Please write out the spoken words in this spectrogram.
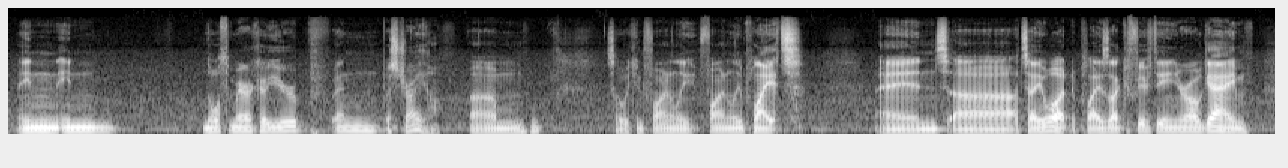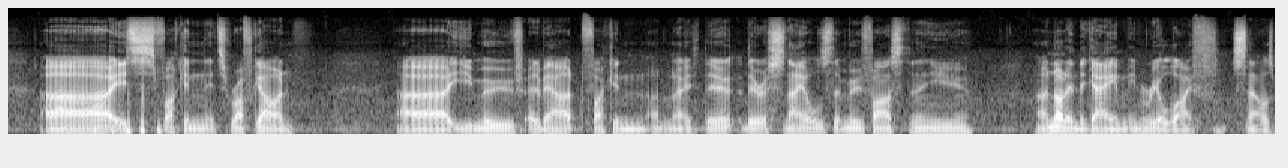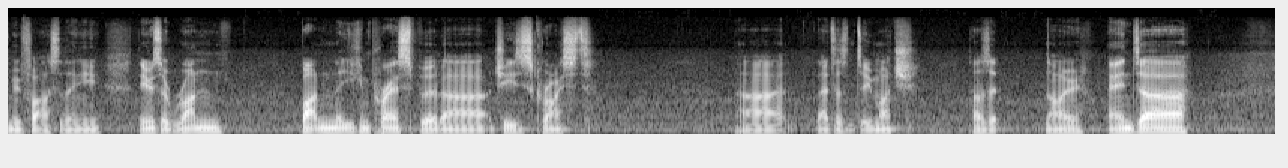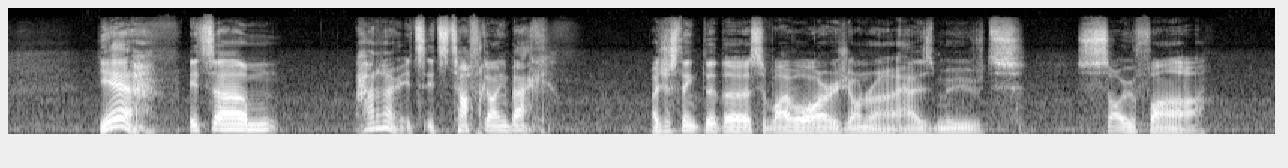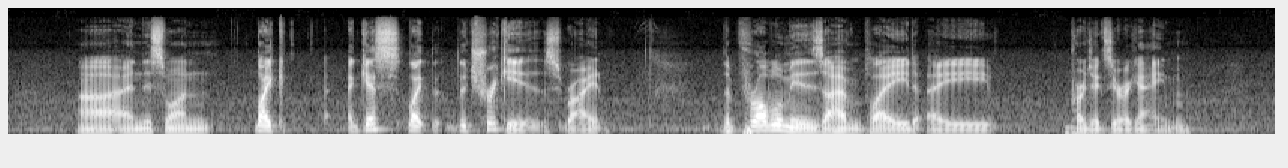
in, in North America, Europe, and Australia. Um, so we can finally, finally play it. And uh, I'll tell you what, it plays like a 15 year old game. Uh, it's fucking, it's rough going. Uh, you move at about fucking, I don't know, there, there are snails that move faster than you. Uh, not in the game, in real life, snails move faster than you. There's a run button that you can press, but uh, Jesus Christ, uh, that doesn't do much, does it? No. And uh, yeah, it's um, I don't know. It's it's tough going back. I just think that the survival horror genre has moved so far, uh, and this one, like, I guess, like the, the trick is right. The problem is I haven't played a Project Zero game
